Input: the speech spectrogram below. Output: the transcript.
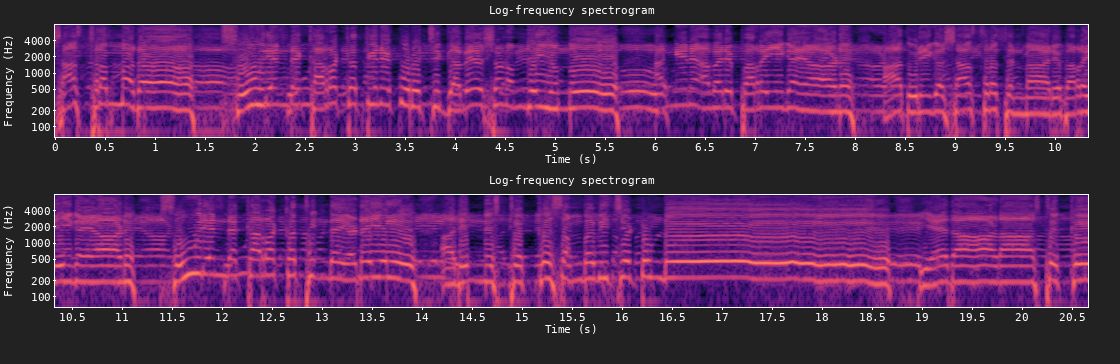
ശാസ്ത്രം അതാ സൂര്യന്റെ കറക്കത്തിനെ കുറിച്ച് ഗവേഷണം ചെയ്യുന്നു. അങ്ങനെ അവർ പറയുകയാണ് ആധുനിക ശാസ്ത്രജ്ഞന്മാര് പറയുകയാണ് സൂര്യന്റെ കറക്കത്തിന്റെ ഇടയിൽ അതിന് സ്റ്റെക്ക് സംഭവിച്ചിട്ടുണ്ട് ഏതാണ് സ്റ്റെക്ക്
